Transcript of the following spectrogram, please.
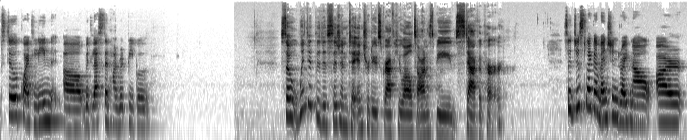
still quite lean uh, with less than 100 people. So when did the decision to introduce GraphQL to Honestbee Stack occur? So just like I mentioned right now, our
